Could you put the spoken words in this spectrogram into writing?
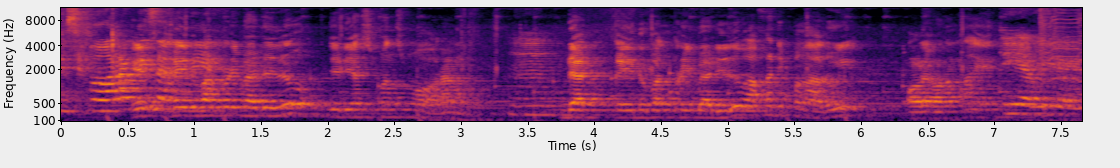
Semua orang bisa kehidupan ngeliat. pribadi lu jadi asupan semua orang Hmm. dan kehidupan pribadi lu akan dipengaruhi oleh orang lain Iya betul.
